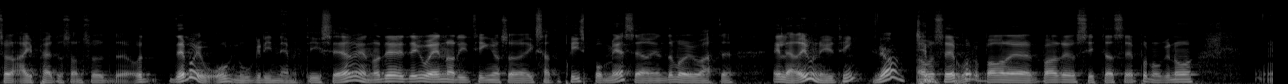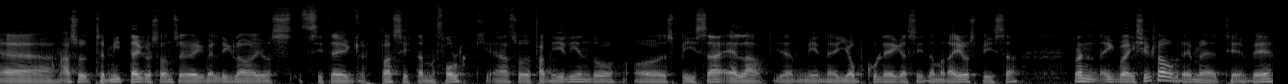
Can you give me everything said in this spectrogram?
sånn iPad og sånn. Så det, og det var jo òg noe de nevnte i serien. Og det, det er jo en av de tingene som jeg satte pris på med serien. Det var jo at jeg lærer jo nye ting Ja, av å se på det. Bare bare det å sitte og se på noe. Nå, eh, altså Til middag og sånn så er jeg veldig glad i å sitte i gruppa, sitte med folk. Altså familien da, og spise. Eller eh, mine jobbkollegaer sitte med dem og spise. Men jeg var ikke klar over det med TV.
